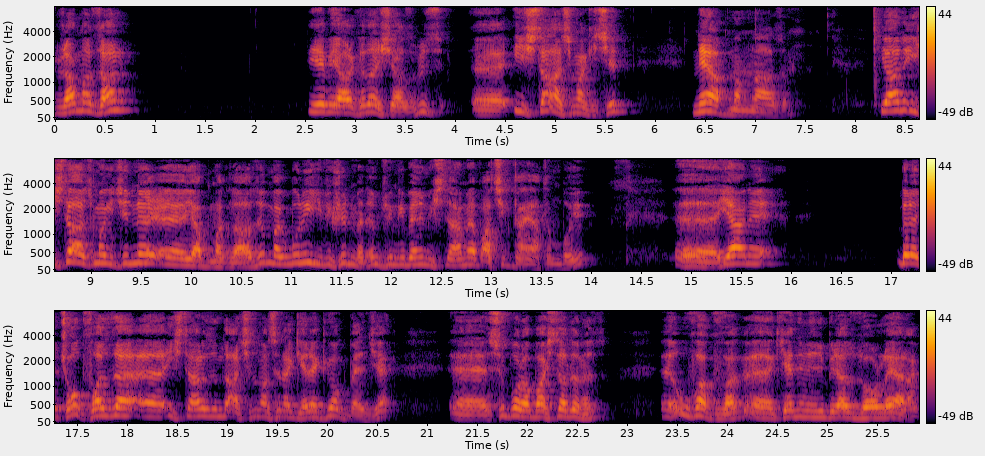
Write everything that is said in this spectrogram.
Ramazan diye bir arkadaş yazmış. E, iştah açmak için ne yapmam lazım? Yani iştah açmak için ne e, yapmak lazım? Bak bunu hiç düşünmedim. Çünkü benim iştahım hep açıktı hayatım boyu. E, yani böyle çok fazla e, iştahınızın da açılmasına gerek yok bence. E, spora başladınız. E, ufak ufak e, kendinizi biraz zorlayarak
